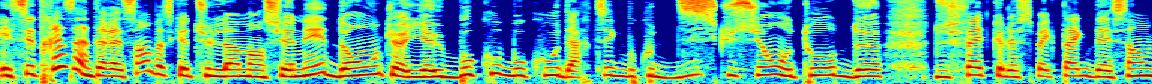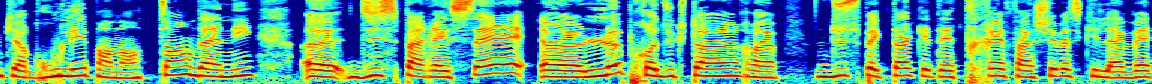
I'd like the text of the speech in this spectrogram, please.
Et c'est très intéressant parce que tu l'as mentionné, donc il y a eu beaucoup, beaucoup d'articles, beaucoup de discussions autour de du fait que le spectacle décembre qui a roulé pendant tant d'années euh, disparaissait. Euh, le producteur euh, du spectacle était très fâché parce qu'il avait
